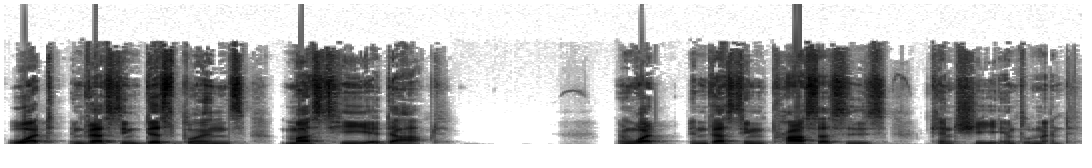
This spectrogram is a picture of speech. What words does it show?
What investing disciplines must he adopt? And what investing processes can she implement?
